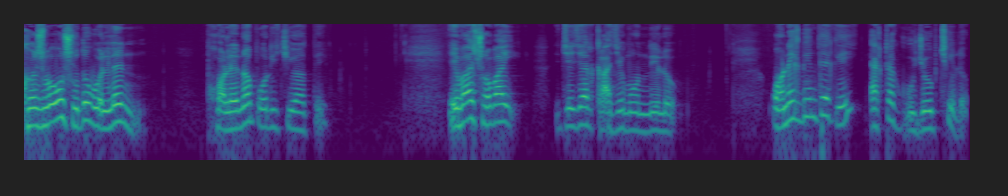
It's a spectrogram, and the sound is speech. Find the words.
ঘোষবাবু শুধু বললেন, ফলে না পরিচয়তে। এবার সবাই যে যার কাজে মন দিল। অনেক দিন থেকে একটা গুজব ছিল।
